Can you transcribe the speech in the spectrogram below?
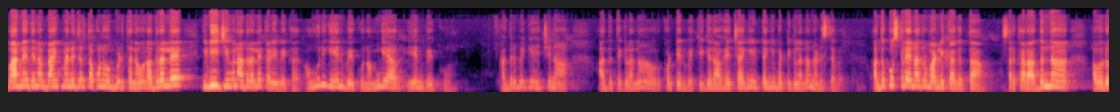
ಮಾರನೇ ದಿನ ಬ್ಯಾಂಕ್ ಮ್ಯಾನೇಜರ್ ತೊಗೊಂಡು ಹೋಗಿಬಿಡ್ತಾನೆ. ಅವನು ಅದರಲ್ಲೇ, ಇಡೀ ಜೀವನ ಅದರಲ್ಲೇ ಕಳಿಬೇಕು? ಅವನಿಗೆ ಏನು ಬೇಕು? ನಮಗೆ ಯಾರು, ಏನು ಬೇಕು? ಅದ್ರ ಬಗ್ಗೆ ಹೆಚ್ಚಿನ ಆದ್ಯತೆಗಳನ್ನು ಅವರು ಕೊಟ್ಟಿರ್ಬೇಕು. ಈಗ ನಾವು ಹೆಚ್ಚಾಗಿ ಇಟ್ಟಂಗಿ ಬಟ್ಟೆಗಳನ್ನು ನಡೆಸ್ತೇವೆ. ಅದಕ್ಕೋಸ್ಕರ ಏನಾದರೂ ಮಾಡಲಿಕ್ಕಾಗತ್ತಾ? ಸರ್ಕಾರ ಅದನ್ನು ಅವರು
